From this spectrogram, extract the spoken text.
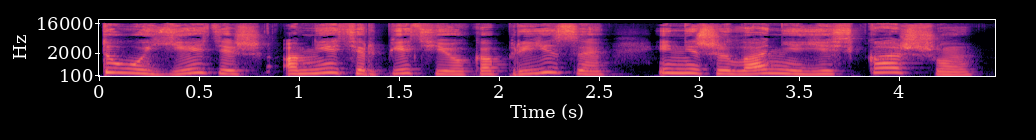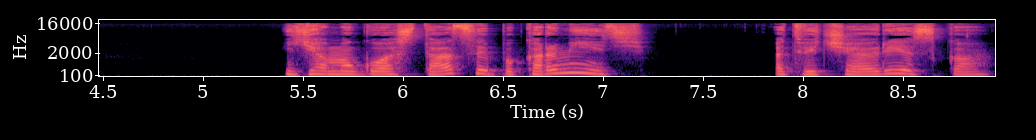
Ты уедешь, а мне терпеть ее капризы и нежелание есть кашу. Я могу остаться и покормить. Отвечаю резко.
